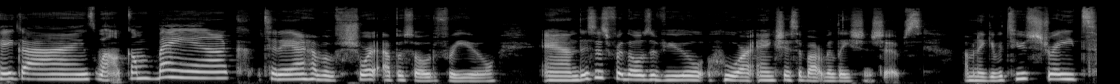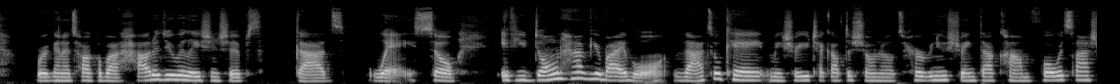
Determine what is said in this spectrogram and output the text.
Hey guys, welcome back. Today I have a short episode for you, and this is for those of you who are anxious about relationships. I'm going to give it to you straight. We're going to talk about how to do relationships God's way. So, if you don't have your Bible, that's okay. Make sure you check out the show notes, herrenewedstrength.com forward slash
